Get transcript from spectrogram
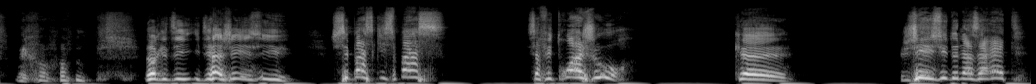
Donc il dit, il dit à Jésus, tu sais pas ce qui se passe? Ça fait trois jours que Jésus de Nazareth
